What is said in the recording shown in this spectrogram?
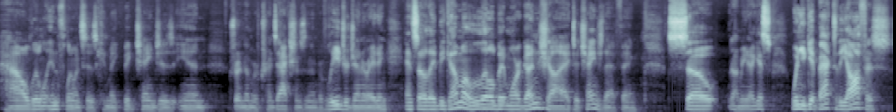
how little influences can make big changes in the number of transactions, the number of leads you're generating. And so they become a little bit more gun shy to change that thing. So, I mean, I guess when you get back to the office,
